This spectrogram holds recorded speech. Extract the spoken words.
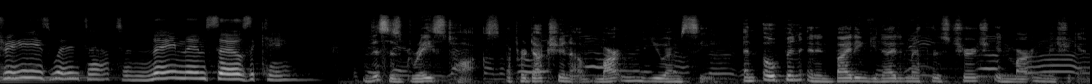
trees went out to name themselves a king. This is Grace Talks, a production of Martin UMC, an open and inviting United Methodist Church in Martin, Michigan,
